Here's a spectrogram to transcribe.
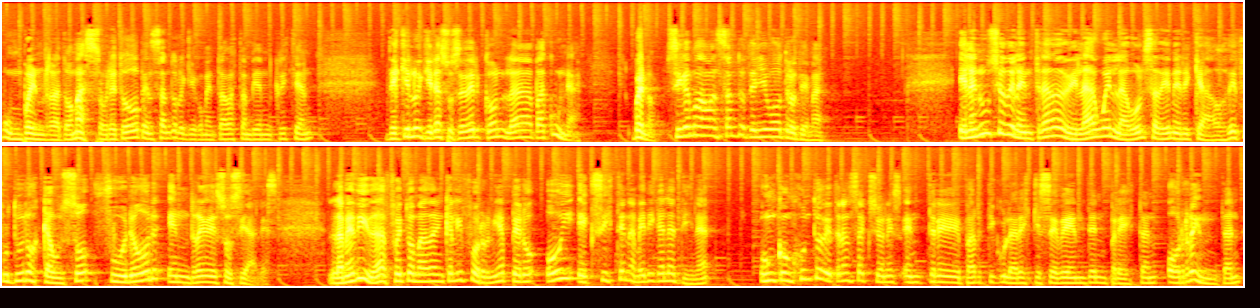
un buen rato más, sobre todo pensando lo que comentabas también, Cristian, de qué es lo que irá suceder con la vacuna. Bueno, sigamos avanzando, te llevo a otro tema. El anuncio de la entrada del agua en la bolsa de mercados de futuros causó furor en redes sociales. La medida fue tomada en California, pero hoy existe en América Latina un conjunto de transacciones entre particulares que se venden, prestan o rentan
